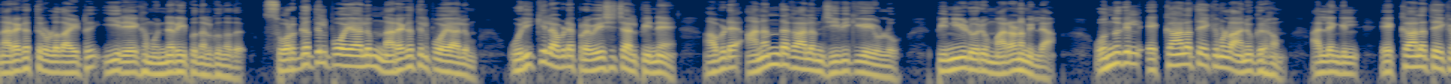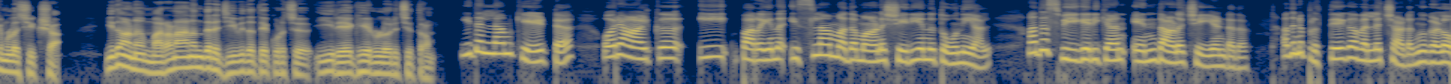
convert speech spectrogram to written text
നരകത്തിലുള്ളതായിട്ട് ഈ രേഖ മുന്നറിയിപ്പ് നൽകുന്നത്. സ്വർഗത്തിൽ പോയാലും നരകത്തിൽ പോയാലും ഒരിക്കൽ അവിടെ പ്രവേശിച്ചാൽ പിന്നെ അവിടെ അനന്തകാലം ജീവിക്കുകയുള്ളൂ. പിന്നീടൊരു മരണമില്ല. ഒന്നുകിൽ എക്കാലത്തേക്കുമുള്ള അനുഗ്രഹം അല്ലെങ്കിൽ എക്കാലത്തേക്കുമുള്ള ശിക്ഷ. ഇതാണ് മരണാനന്തര ജീവിതത്തെക്കുറിച്ച് ഈ രേഖയിലുള്ള ഒരു ചിത്രം. ഇതെല്ലാം കേട്ട് ഒരാൾക്ക് ഈ പറയുന്ന ഇസ്ലാം മതമാണ് ശരിയെന്ന് തോന്നിയാൽ അത് സ്വീകരിക്കാൻ എന്താണ് ചെയ്യേണ്ടത്? അതിന് പ്രത്യേക വല്ല ചടങ്ങുകളോ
